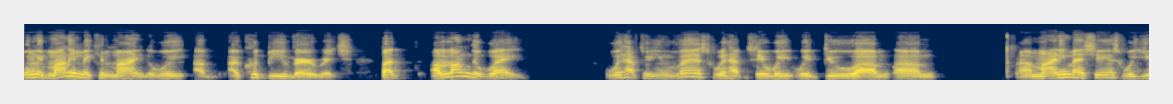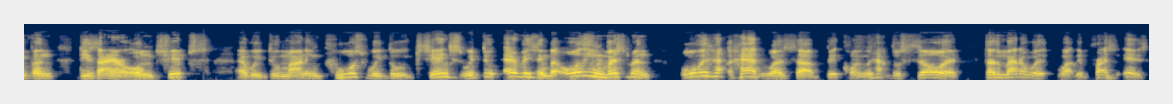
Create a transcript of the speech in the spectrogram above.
only money making mind, we uh, I could be very rich. But along the way, we have to invest. We have to we we do um, um, uh, mining machines. We even design our own chips and we do mining pools, we do exchanges, we do everything. But all the investment, all we ha- had was uh, Bitcoin. We have to sell it. Doesn't matter what, what the price is.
